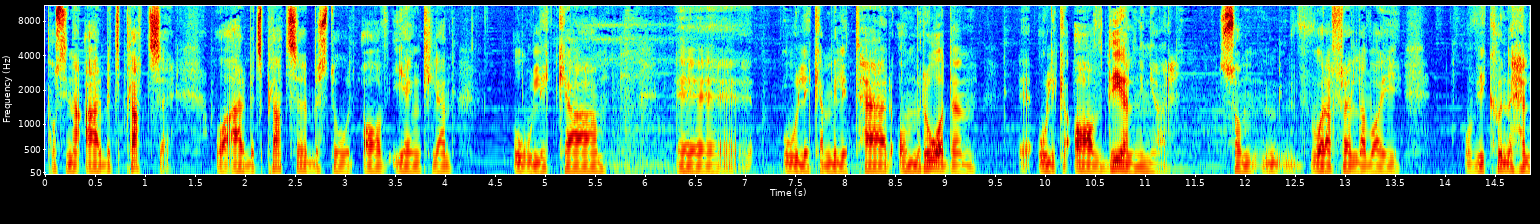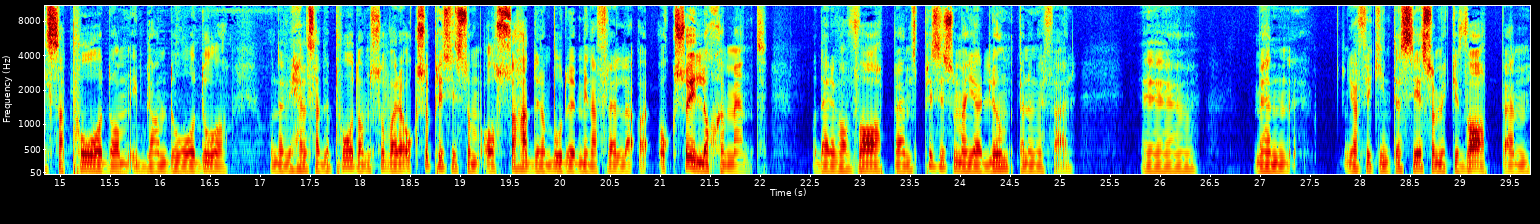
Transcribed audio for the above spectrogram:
på sina arbetsplatser. Och arbetsplatser bestod av egentligen olika, eh, olika militärområden, eh, olika avdelningar som våra föräldrar var i. Och vi kunde hälsa på dem ibland då och då. Och när vi hälsade på dem så var det också precis som oss så hade de, bodde mina föräldrar eh, också i logement. Och där det var vapen, precis som man gör lumpen ungefär. Eh, men jag fick inte se så mycket vapen.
